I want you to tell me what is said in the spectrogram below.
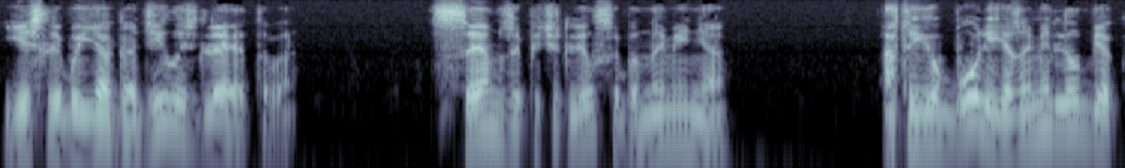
Если бы я годилась для этого, Сэм запечатлился бы на меня. От ее боли я замедлил бег,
